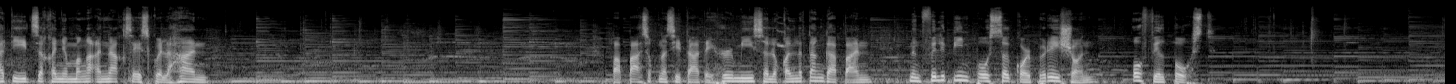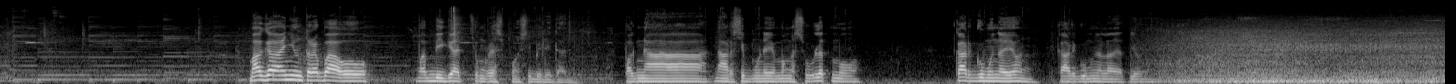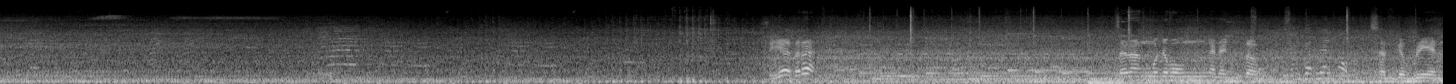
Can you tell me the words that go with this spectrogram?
Pagkahatid sa kanyang mga anak sa eskwelahan, papasok na si Tatay Hermie sa lokal na tanggapan ng Philippine Postal Corporation o PhilPost. Magaan yung trabaho, mabigat yung responsibilidad. Pag na na-receive mo na yung mga sulat mo, cargo mo na yon, Cargo mo na lahat yun. Sige, tara. Saan ang muna mong ano dito? San Gabriel po. San Gabriel.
